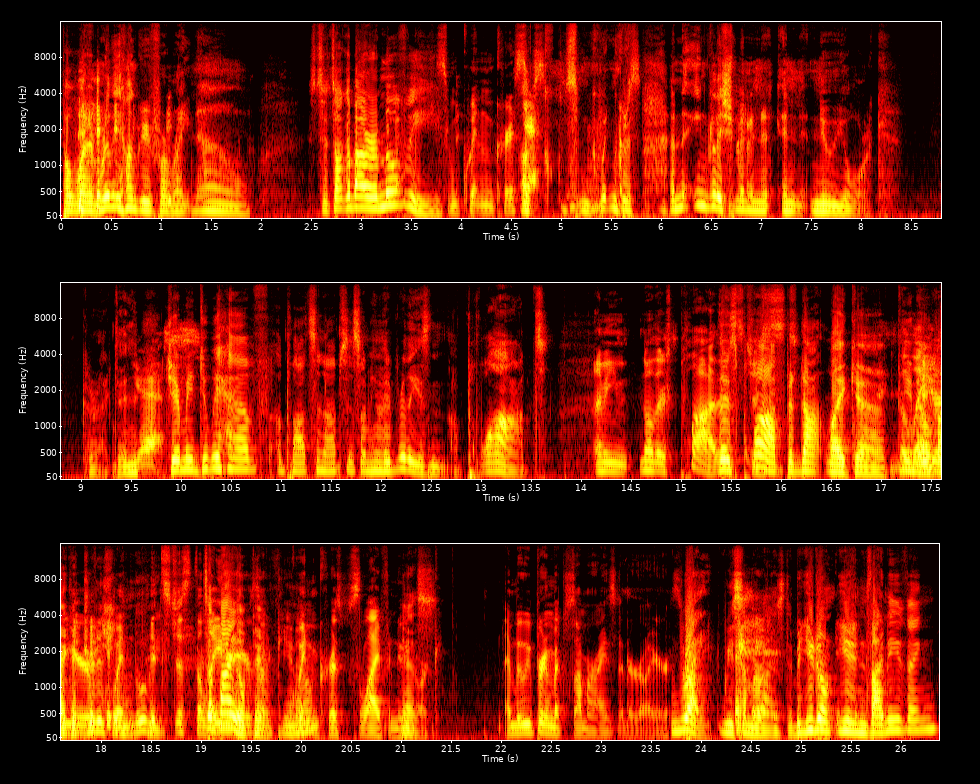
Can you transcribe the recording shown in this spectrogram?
but what I'm really hungry for right now is to talk about our movie. Some Quentin Crisp. Uh, Some Quentin Crisp, an Englishman in, in New York. Correct. And Yes. Jeremy, do we have a plot synopsis? I mean, there really isn't a plot. I mean, no, there's plot. There's It's plot, but not like a the you know later like a traditional Quentin- movie. It's just the It's a later years biopic, of you know? Quentin Crisp's life in New Yes. York. I mean, we pretty much summarized it earlier. Right. We summarized it, but you don't. You didn't find anything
